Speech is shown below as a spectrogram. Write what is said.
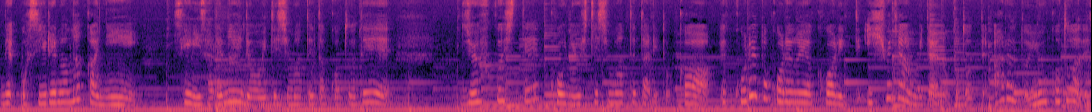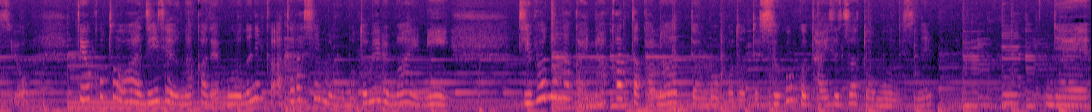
うね押し入れの中に整理されないで置いてしまってたことで重複して購入してしまってたりとかえこれとこれの役割って一緒じゃんみたいなことってあるということはですよ。っていうことは人生の中でも何か新しいものを求める前に自分の中になかったかなって思うことってすごく大切だと思うんですね。で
